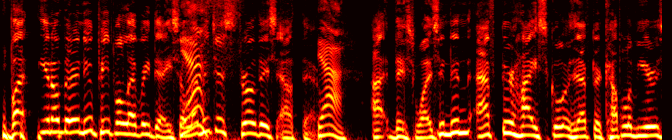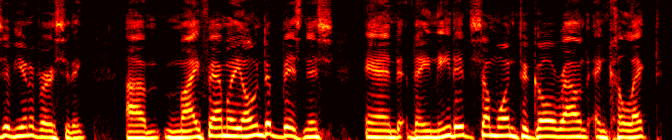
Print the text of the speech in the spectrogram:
but, you know, there are new people every day. So let me just throw this out there. Yeah. Uh, this wasn't in after high school. It was after a couple of years of university. Um, my family owned a business and they needed someone to go around and collect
